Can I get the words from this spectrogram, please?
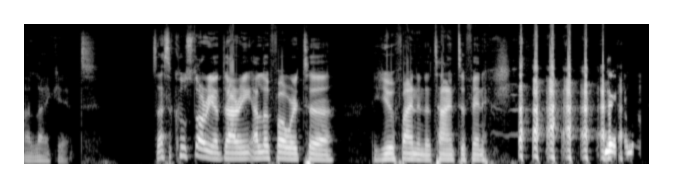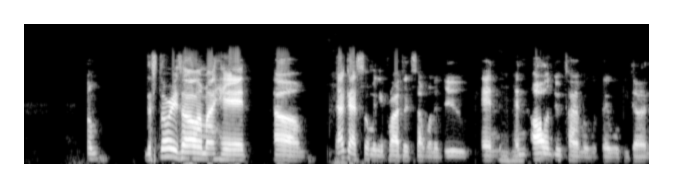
I like it. So that's a cool story, Odari. I look forward to you finding the time to finish. yeah, um, the story's all in my head. Um, I got so many projects I want to do, and Mhm. and all in due time they will be done.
